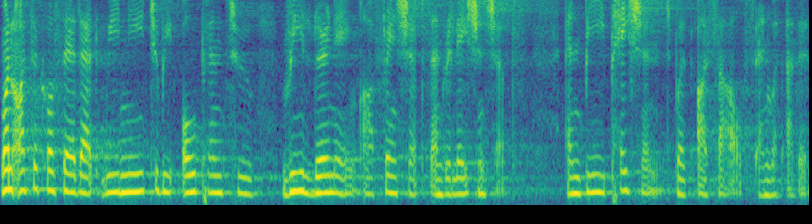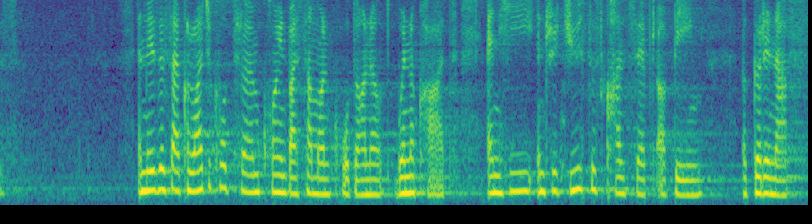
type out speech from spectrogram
One article said that we need to be open to relearning our friendships and relationships and be patient with ourselves and with others. And there's a psychological term coined by someone called Donald Winnicott, and he introduced this concept of being a good enough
